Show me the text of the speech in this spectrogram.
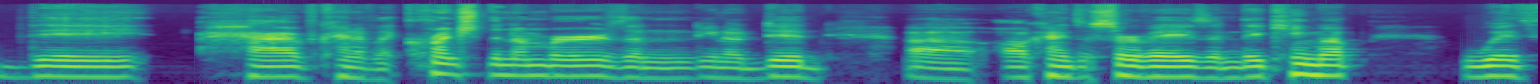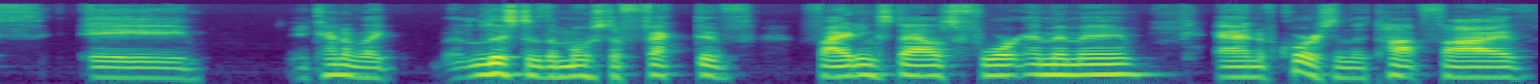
they have kind of like crunched the numbers and you know did uh, all kinds of surveys and they came up with a a kind of like a list of the most effective fighting styles for MMA and of course in the top five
